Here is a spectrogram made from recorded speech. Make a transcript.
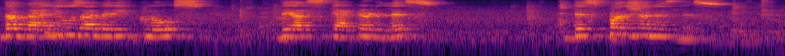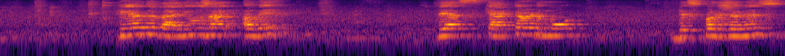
the values are very close, they are scattered less, dispersion is this. Here the values are away, they are scattered more, dispersion is.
